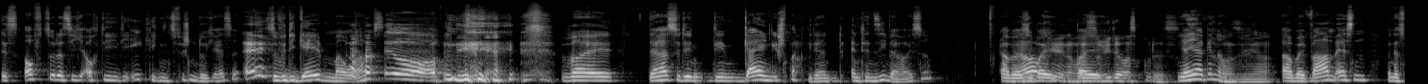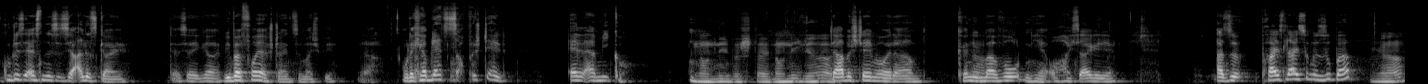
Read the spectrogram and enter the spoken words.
ist oft so, dass ich auch die, die ekligen zwischendurch esse. Echt? So wie die gelben Mauers. Ja. weil da hast du den, den geilen Geschmack wieder intensiver, weißt du? Aber Ja, so bei, okay, dann bei weißt du wieder was Gutes. Ja, ja, genau. Quasi, ja. Aber bei warmem Essen, wenn das gutes Essen ist, ist ja alles geil. Das ist ja egal. Wie bei Feuerstein zum Beispiel. ja. Oder ich habe letztens auch bestellt. El Amico. Noch nie bestellt, noch nie gehört. Da bestellen wir heute Abend. Können die mal voten hier. Oh, ich sage dir. Also, Preis-Leistung ist super. Ja.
